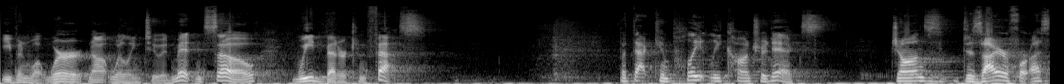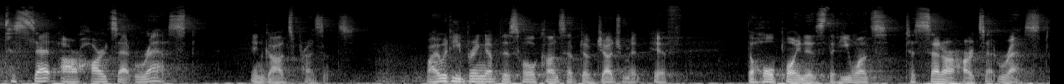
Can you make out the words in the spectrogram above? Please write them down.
even what we're not willing to admit. And so we'd better confess. But that completely contradicts John's desire for us to set our hearts at rest in God's presence. Why would he bring up this whole concept of judgment if the whole point is that he wants to set our hearts at rest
